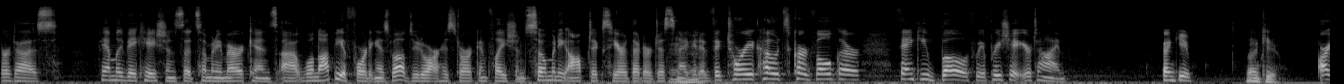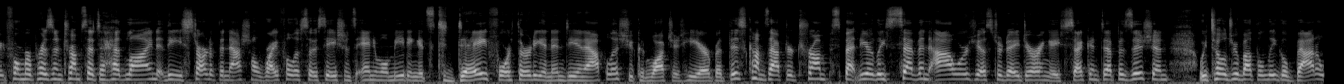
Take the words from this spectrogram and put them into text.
sure does family vacations that so many Americans uh, will not be affording as well due to our historic inflation. So many optics here that are just mm -hmm. negative. Victoria Coates, Kurt Volker, thank you both. We appreciate your time. Thank you. Thank you. All right, former President Trump set to headline the start of the National Rifle Association's annual meeting. It's today, 4:30 in Indianapolis. You can watch it here. But this comes after Trump spent nearly seven hours yesterday during a second deposition. We told you about the legal battle.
